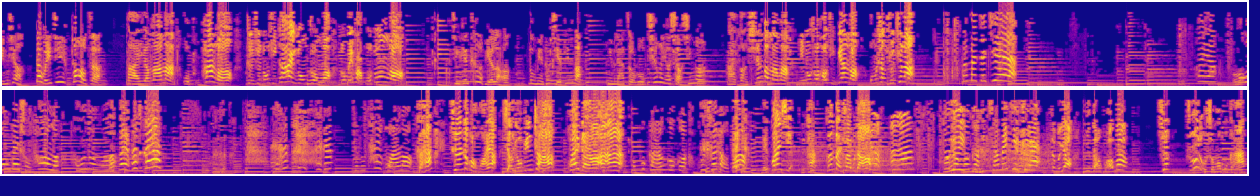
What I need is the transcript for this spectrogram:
婷婷，戴围巾、帽子。哎呀，妈妈，我不怕冷，这些东西太臃肿了，都没法活动了。今天特别冷，路面都结冰了，你们俩走路千万要小心啊！哎，放心吧，妈妈，您都说好几遍了，我们上学去了。妈妈再见。哎呀，我忘真的好滑呀，像溜冰场。快点啊，安安！我不敢，哥哥会摔倒的。没关系，你看，根本摔不倒。安安。豆豆哥哥，小美姐姐，怎么样？你敢滑吗？切，这有什么不敢？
